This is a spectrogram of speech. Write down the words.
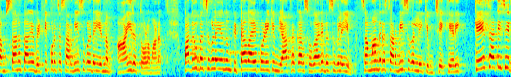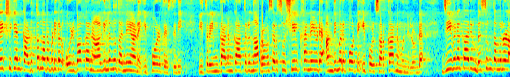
സംസ്ഥാനത്താകെ വെട്ടിക്കുറച്ച സർവീസുകളുടെ എണ്ണം ആയിരത്തോളമാണ്. പതിവ് ബസ്സുകളെയൊന്നും കിട്ടാതായപ്പോഴേക്കും യാത്രക്കാർ സ്വകാര്യ ബസ്സുകളെയും സമാന്തര സർവീസുകളിലേക്കും ചേക്കേറി K S R T C രക്ഷിക്കാൻ കടുത്ത നടപടികൾ ഒഴിവാക്കാനാകില്ലെന്ന് തന്നെയാണ് ഇപ്പോഴത്തെ സ്ഥിതി. ഇത്രയും കാലം കാത്തിരുന്ന പ്രൊഫസർ സുശീൽ ഖന്നയുടെ അന്തിമ റിപ്പോർട്ട് ഇപ്പോൾ സർക്കാരിന് മുന്നിലുണ്ട്. ജീവനക്കാരും ബസ്സും തമ്മിലുള്ള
